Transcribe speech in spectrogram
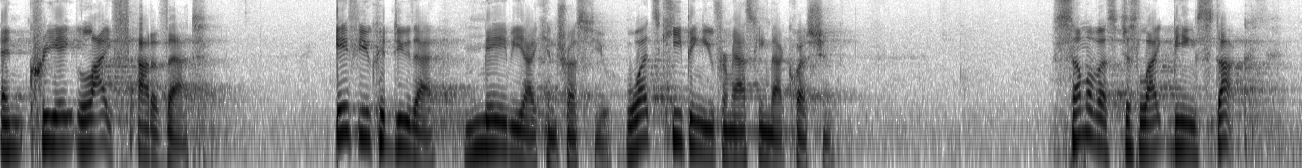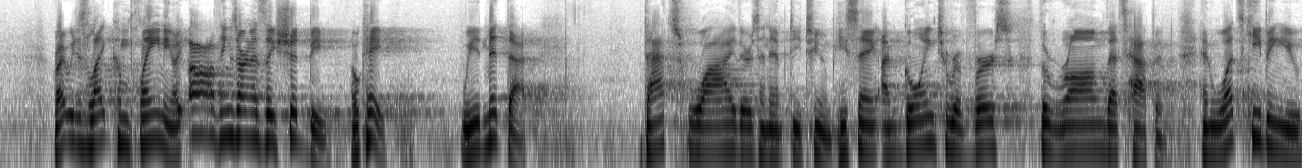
and create life out of that, if you could do that, maybe I can trust you. What's keeping you from asking that question? Some of us just like being stuck, right? We just like complaining, like, oh, things aren't as they should be. Okay, we admit that. That's why there's an empty tomb. He's saying, I'm going to reverse the wrong that's happened. And what's keeping you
